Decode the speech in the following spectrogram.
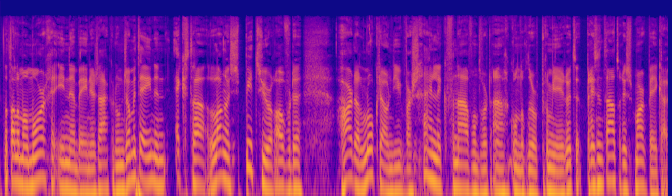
Dat allemaal morgen in eh, BNR Zaken doen. Zometeen een extra lange spitsuur over de harde lockdown... die waarschijnlijk vanavond wordt aangekondigd door premier Rutte. Presentator is Mark Beekhuis.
